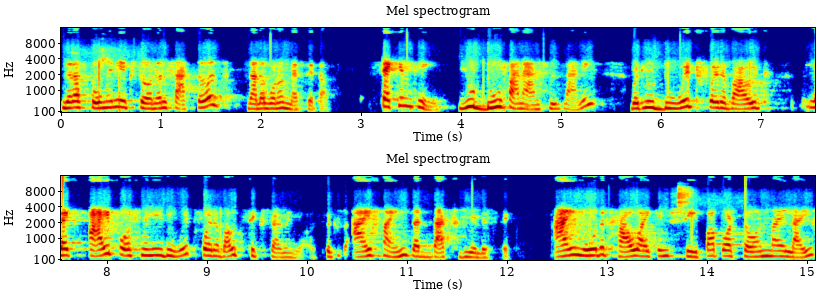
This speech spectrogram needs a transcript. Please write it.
there are so many external factors that are going to mess it up. Second thing, you do financial planning, but you do it for about like I personally do it for about six, seven years because I find that that's realistic. I know that how I can shape up or turn my life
